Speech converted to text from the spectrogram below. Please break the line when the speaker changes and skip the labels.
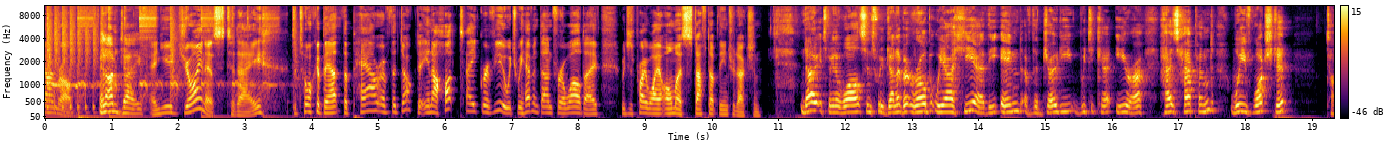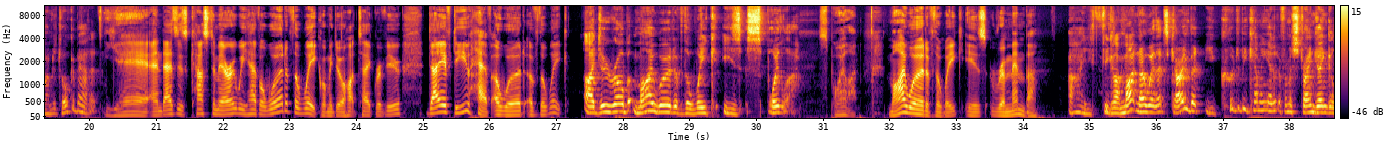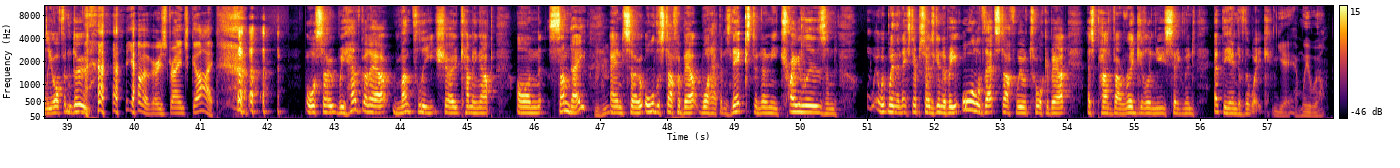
I'm Rob.
And I'm Dave.
And you join us today to talk about the power of the Doctor in a hot take review, which we haven't done for a while, Dave, which is probably why I almost stuffed up the introduction.
No, it's been a while since we've done it, but Rob, we are here. The end of the Jodie Whittaker era has happened. We've watched it. Time to talk about it.
Yeah, and as is customary, we have a word of the week when we do a hot take review. Dave, do you have a word of the week?
I do, Rob. My word of the week is spoiler.
Spoiler. My word of the week is remember.
I think I might know where that's going, but you could be coming at it from a strange angle. You often do.
yeah, I'm a very strange guy.
also, we have got our monthly show coming up on Sunday, mm-hmm. and so all the stuff about what happens next and any trailers and when the next episode is going to be. All of that stuff we'll talk about as part of our regular news segment at the end of the week.
Yeah, we will.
